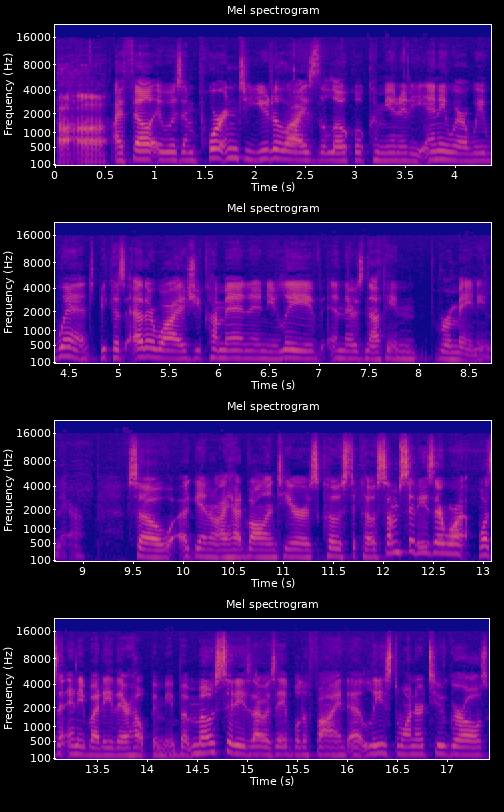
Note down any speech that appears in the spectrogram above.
Uh-huh. I felt it was important to utilize the local community anywhere we went because otherwise you come in and you leave and there's nothing remaining there. So again, I had volunteers coast to coast. Some cities there wasn't anybody there helping me, but most cities I was able to find at least one or two girls,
